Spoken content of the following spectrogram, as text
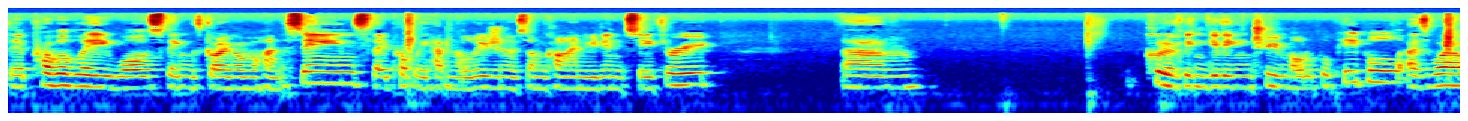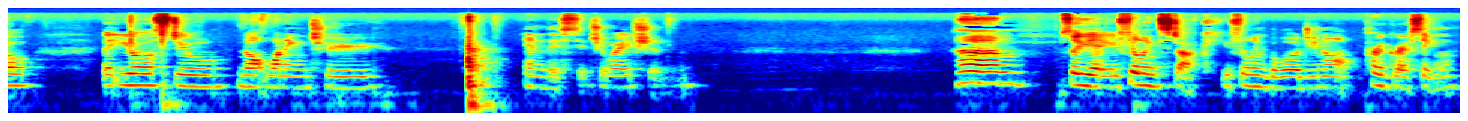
There probably was things going on behind the scenes. They probably had an illusion of some kind you didn't see through. Um, could have been giving to multiple people as well, but you're still not wanting to end this situation. Um, so yeah, you're feeling stuck, you're feeling bored, you're not progressing.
